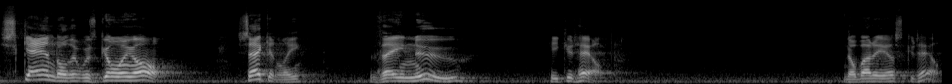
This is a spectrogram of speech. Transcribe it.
scandal that was going on. Secondly, they knew he could help. Nobody else could help,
